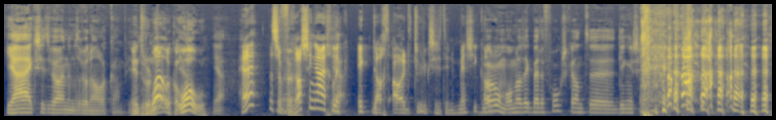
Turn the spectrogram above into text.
Ja, ik zit wel in het Ronaldo-kamp. ja. In het Ronaldo kamp? Ja. Wow. Ja. Hè? Dat is een verrassing eigenlijk. Ja. Ik dacht, oh, natuurlijk zit het in het Messi-kamp. Waarom? Omdat ik bij de Volkskrant eh, dingen schrijf?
